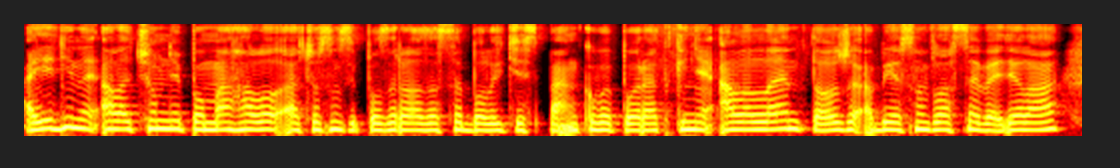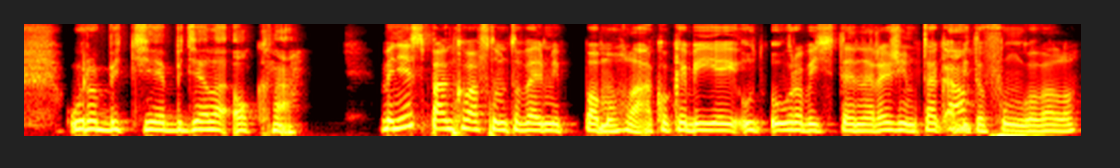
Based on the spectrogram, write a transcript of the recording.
A jediné, ale čo mne pomáhalo a čo som si pozerala zase, boli tie spánkové poradkyne, ale len to, že aby ja som vlastne vedela urobiť tie bdele okna. Mne spánková v tomto veľmi pomohla, ako keby jej u- urobiť ten režim tak, No. aby to fungovalo.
